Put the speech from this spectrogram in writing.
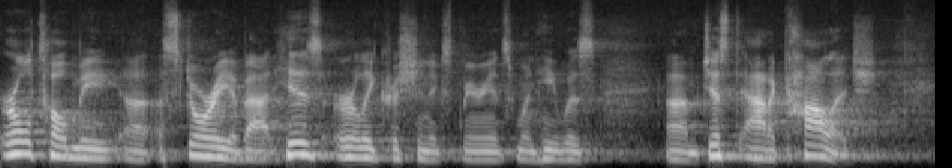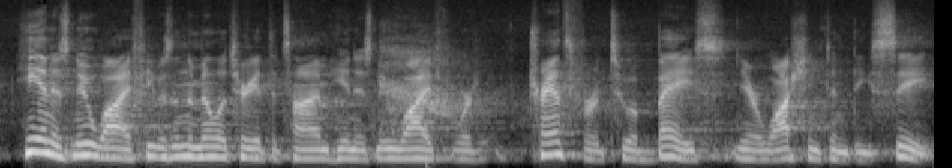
Earl told me uh, a story about his early Christian experience when he was um, just out of college. He and his new wife, he was in the military at the time, he and his new wife were transferred to a base near Washington, D.C.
